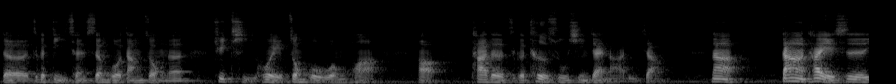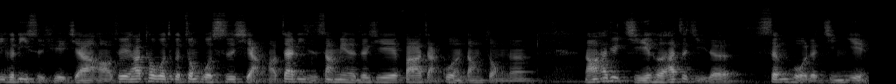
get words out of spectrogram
的这个底层生活当中呢，去体会中国文化啊，它的这个特殊性在哪里？这样，那当然他也是一个历史学家哈，所以他透过这个中国思想哈，在历史上面的这些发展过程当中呢。然后他去结合他自己的生活的经验，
